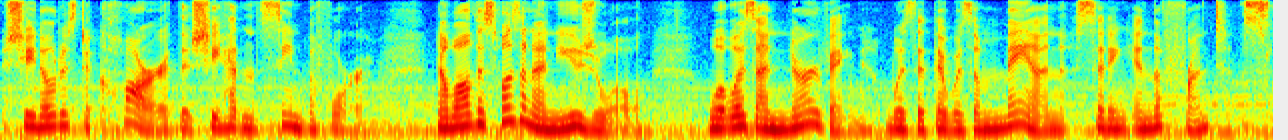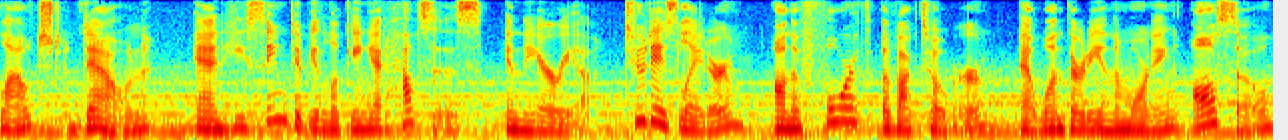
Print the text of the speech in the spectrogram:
she noticed a car that she hadn't seen before. Now, while this wasn't unusual, what was unnerving was that there was a man sitting in the front, slouched down, and he seemed to be looking at houses in the area. Two days later, on the 4th of October at 1:30 in the morning, also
